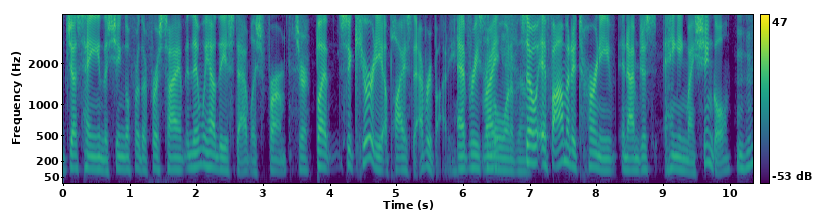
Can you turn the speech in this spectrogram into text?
just hanging the shingle for the first time, and then we have the established firm. Sure. But security applies to everybody. Every single right? one of them. So if I'm an attorney and I'm just hanging my shingle, Mm-hmm.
